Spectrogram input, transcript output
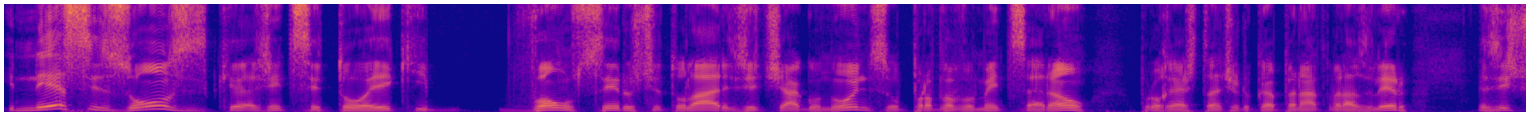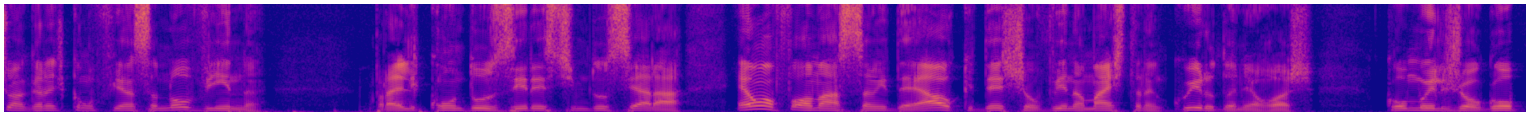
E nesses 11 que a gente citou aí, que vão ser os titulares de Thiago Nunes, ou provavelmente serão para o restante do Campeonato Brasileiro, existe uma grande confiança no Vina para ele conduzir esse time do Ceará. É uma formação ideal que deixa o Vina mais tranquilo, Daniel Rocha, como ele jogou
